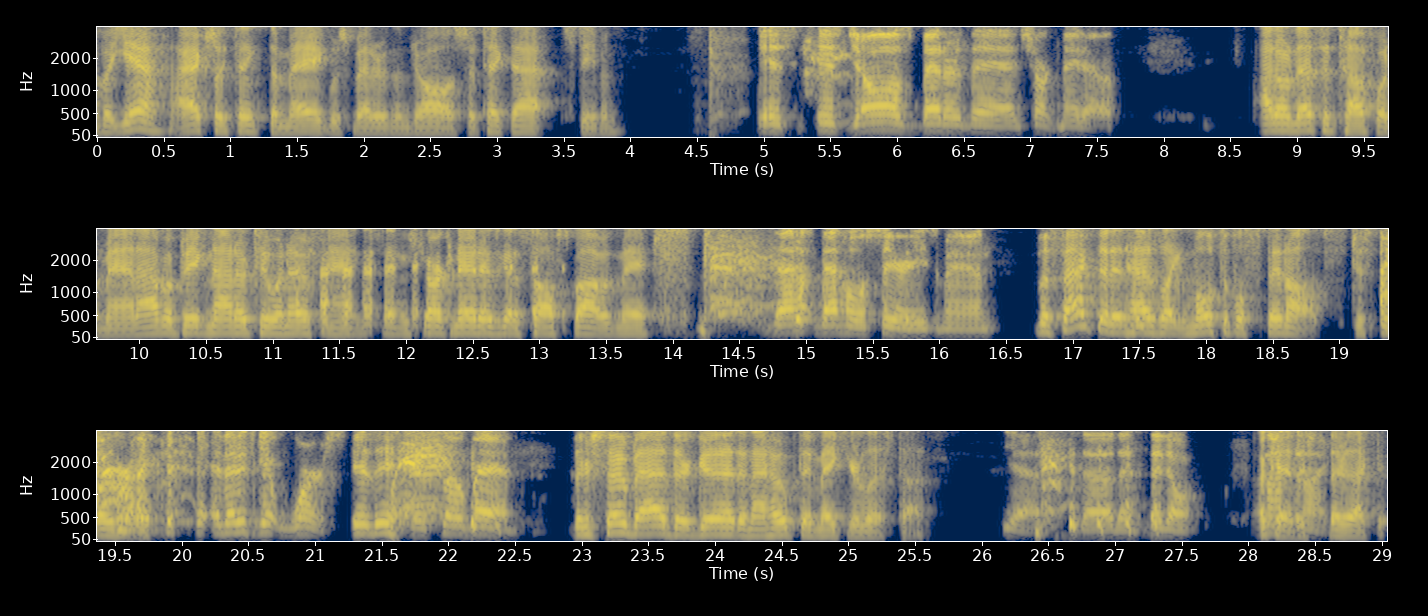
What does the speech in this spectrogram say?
But yeah, I actually think the Meg was better than Jaws. So take that, Stephen. Is is Jaws better than Sharknado? I don't. That's a tough one, man. I'm a big 90210 fan, so Sharknado's got a soft spot with me. That that whole series, man. the fact that it has like multiple spin-offs just blows me. Right. and then it's get worse. It- Like they're so bad. they're so bad, they're good, and I hope they make your list, Todd. Yeah. No, they, they don't. Okay, they're, they're that good.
